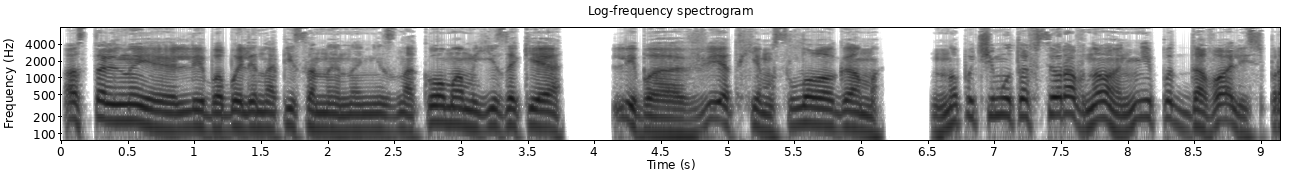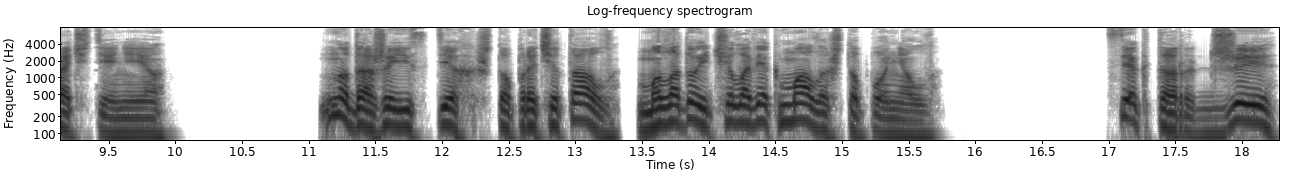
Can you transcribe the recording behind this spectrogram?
Остальные либо были написаны на незнакомом языке, либо ветхим слогом, но почему-то все равно не поддавались прочтению. Но даже из тех, что прочитал, молодой человек мало что понял. Сектор G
